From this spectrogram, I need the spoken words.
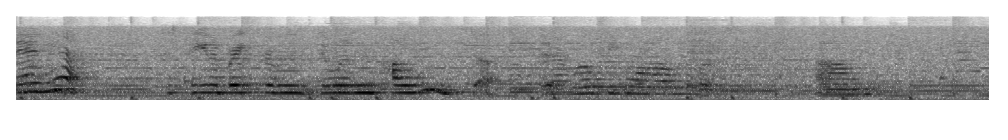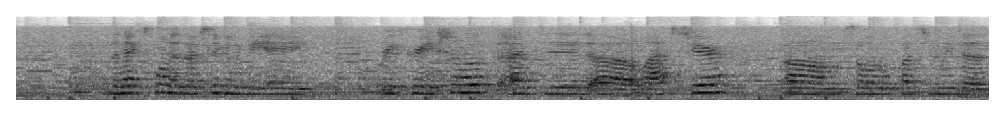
and yeah, just taking a break from doing Halloween stuff. There will be more Halloween looks. Um, the next one is actually going to be a recreation look I did uh, last year. Um, someone requested me to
